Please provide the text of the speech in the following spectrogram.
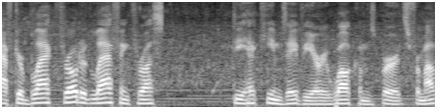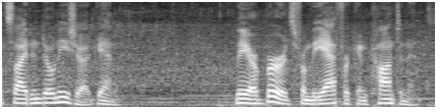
After black-throated laughing thrust, Dehakim's aviary welcomes birds from outside Indonesia again. They are birds from the African continent.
